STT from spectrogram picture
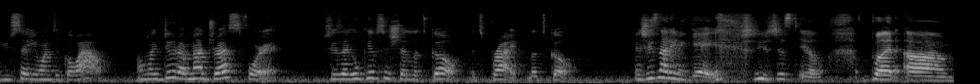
you said you wanted to go out. I'm like, dude, I'm not dressed for it. She's like, who gives a shit? Let's go. It's Pride. Let's go. And she's not even gay. she's just ill. But um,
